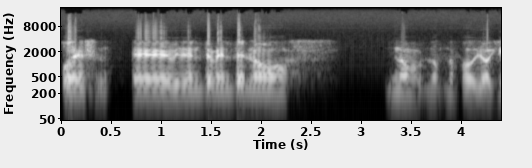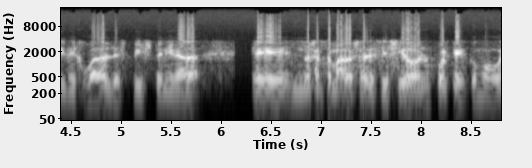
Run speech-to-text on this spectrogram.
Pues eh, evidentemente no, no, no, no puedo yo aquí ni jugar al despiste ni nada. Eh, no se ha tomado esa decisión porque, como,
